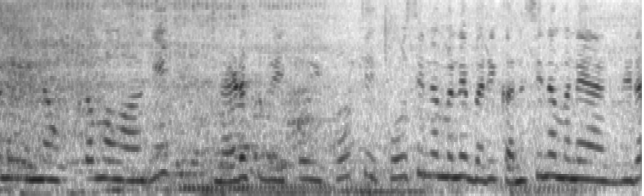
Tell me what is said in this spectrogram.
ಮನೆಯನ್ನು ಉತ್ತಮವಾಗಿ ನಡೆಸಬೇಕು. ಈ ಕೋಸಿ ಕೋಸಿನ ಮನೆ ಬರೀ ಕನಸಿನ ಮನೆ ಆಗದಿರ?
